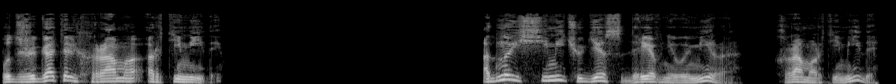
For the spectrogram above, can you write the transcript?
Поджигатель храма Артемиды Одно из семи чудес древнего мира, храм Артемиды,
